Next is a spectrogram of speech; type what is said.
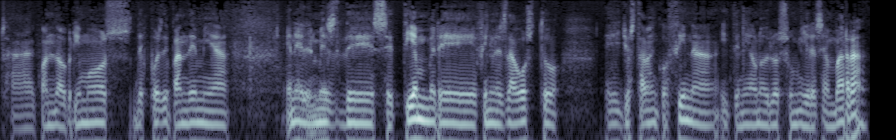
O sea, cuando abrimos después de pandemia en el mes de septiembre, finales de agosto, eh, yo estaba en cocina y tenía uno de los sumieres en barra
